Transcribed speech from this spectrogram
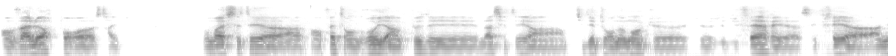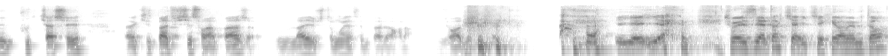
en valeur pour euh, Stripe. Bon bref, c'était en fait, en gros, il y a un peu des. Là, c'était un, petit détournement que, que j'ai dû faire et c'est créer un input caché qui n'est pas affiché sur la page. Où là, justement, il y a cette valeur là du radio button. il y a, il y a, je vois l'utilisateur qui, qui, écrit en même temps.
